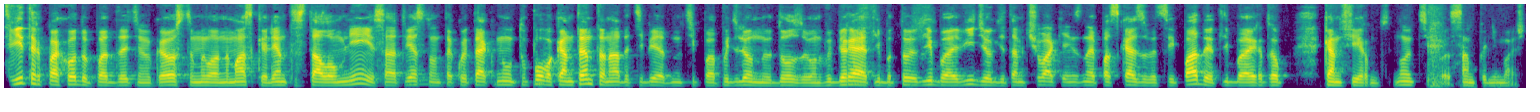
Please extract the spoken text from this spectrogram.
Твиттер, походу, под этим руководством Илона Маска лента стала умнее, и, соответственно, он такой, так, ну, тупого контента надо тебе, ну, типа, определенную дозу. Он выбирает либо, то, либо видео, где там чувак, я не знаю, подсказывается и падает, либо airdrop confirmed. Ну, типа, сам понимаешь.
